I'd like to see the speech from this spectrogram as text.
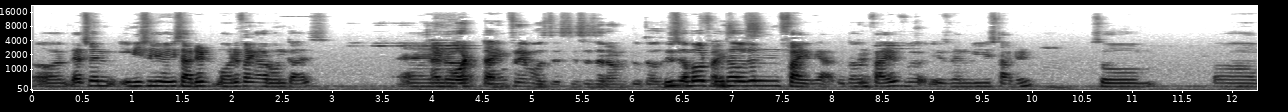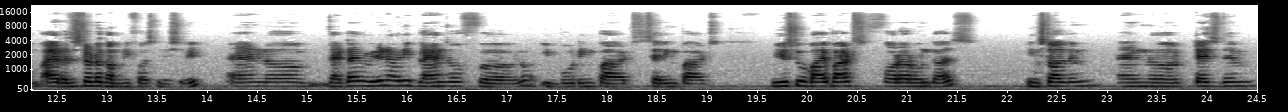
uh, that's when initially we started modifying our own cars. And, And uh, what time frame was this? This is around 2000. This is about 2005. Yeah, 2005 uh, is when we started. So um, I registered a company first initially, and um, that time we didn't have any plans of uh, you know importing parts, selling parts. We used to buy parts for our own cars, install them, and uh, test them,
